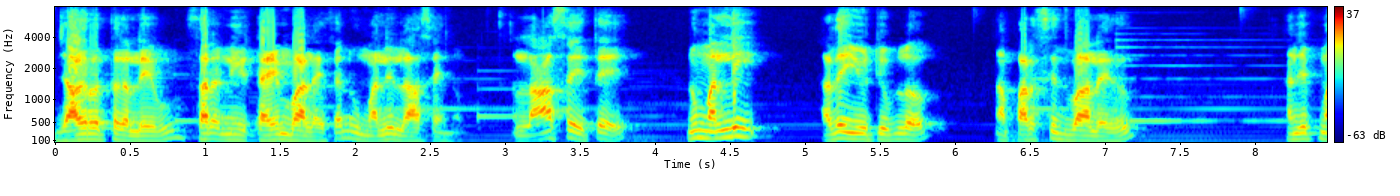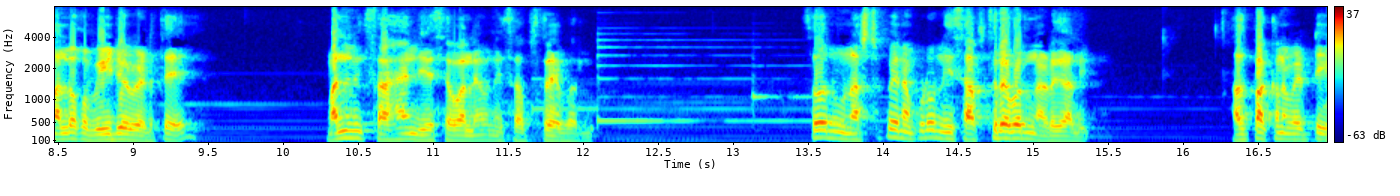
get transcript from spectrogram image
జాగ్రత్తగా లేవు సరే నీ టైం బాగాలేక నువ్వు మళ్ళీ లాస్ అయినావు. లాస్ అయితే నువ్వు మళ్ళీ అదే యూట్యూబ్లో నా పరిస్థితి బాగాలేదు అని చెప్పి మళ్ళీ ఒక వీడియో పెడితే మళ్ళీ నీకు సహాయం చేసేవాళ్ళేమో నీ సబ్స్క్రైబర్లు. సో నువ్వు నష్టపోయినప్పుడు నీ సబ్స్క్రైబర్ని అడగాలి. అది పక్కన పెట్టి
